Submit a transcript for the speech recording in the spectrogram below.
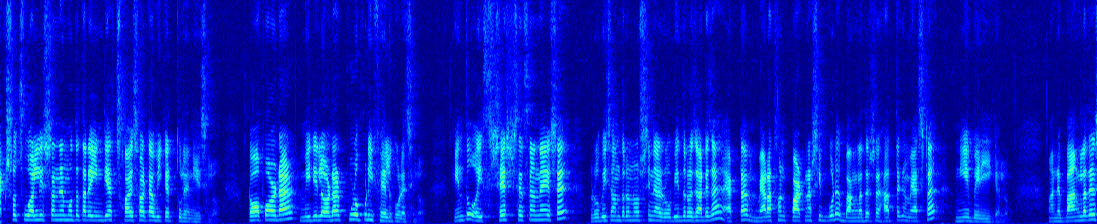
একশো চুয়াল্লিশ রানের মধ্যে তারা ইন্ডিয়া ছয় ছয়টা উইকেট তুলে নিয়েছিল। টপ অর্ডার মিডিল অর্ডার পুরোপুরি ফেল করেছিল। কিন্তু ওই শেষ সেশনে এসে রবিচন্দ্রন অশ্বিন আর রবীন্দ্র জাডেজা একটা ম্যারাথন পার্টনারশিপ করে বাংলাদেশের হাত থেকে ম্যাচটা নিয়ে বেরিয়ে গেল। মানে বাংলাদেশ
